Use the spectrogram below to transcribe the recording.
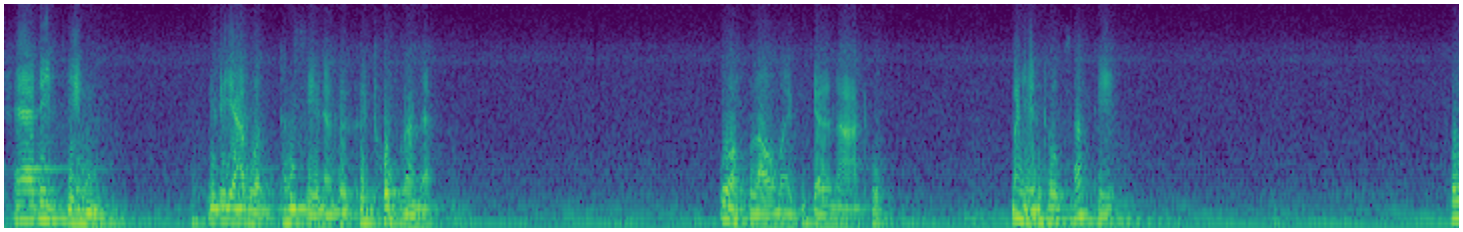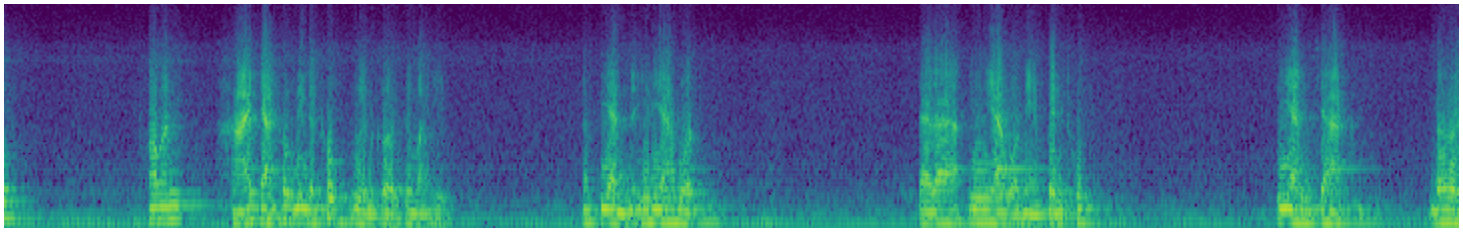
แท้ที่จริงอิริยาบถทั้งสี่นั่นคือคือทุกข์นั่นแหละพวกเราไม่พิจารณาทุกข์ไม่เห็นทุกข์สักทีทุกข์พอมันหายจากทุกข์นี้จะทุกข์อื่นเกิดขึ้นมาอีก เปลี่ยนอิริยาบถแต่ละอิริยาบถเนี่ยเป็นทุกข์เปลี่ยนจากเดิน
